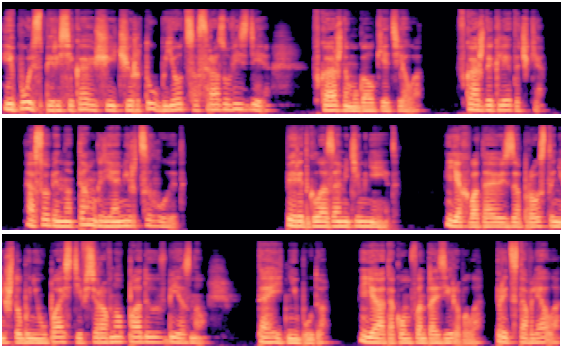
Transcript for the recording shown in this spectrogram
и пульс, пересекающий черту, бьется сразу везде, в каждом уголке тела, в каждой клеточке, особенно там, где Амир целует. Перед глазами темнеет. Я хватаюсь за простыни, чтобы не упасть, и все равно падаю в бездну. Таить не буду. Я о таком фантазировала, представляла,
